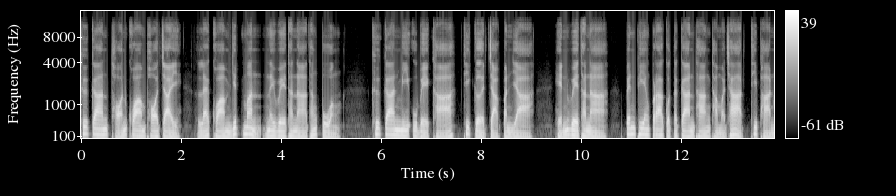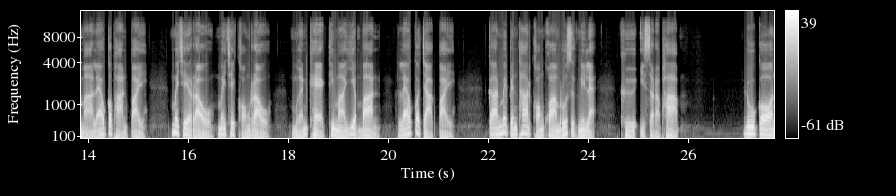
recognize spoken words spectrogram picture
คือการถอนความพอใจ และความยึดมั่นในเวทนาทั้งปวง คือการมีอุเบกขาที่เกิดจากปัญญา เห็นเวทนาเป็นเพียงปรากฏการณ์ทางธรรมชาติที่ผ่านมาแล้วก็ผ่านไป ไม่ใช่เราไม่ใช่ของเรา เหมือนแขกที่มาเยียบบ้าน แล้วก็จากไป การไม่เป็นทาสของความรู้สึกนี่แหละ คืออิสรภาพ ดูก่อน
